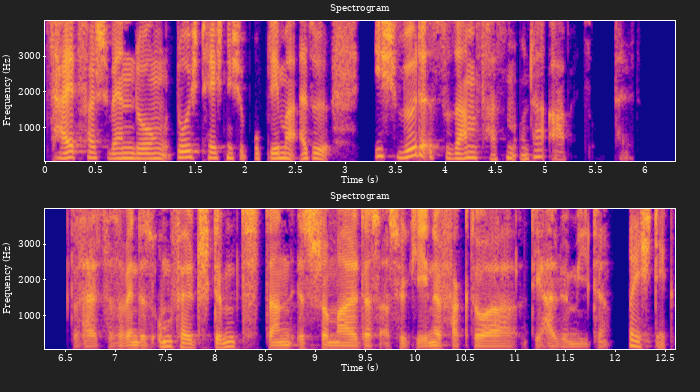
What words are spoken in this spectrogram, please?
Zeitverschwendung durch technische Probleme. Also ich würde es zusammenfassen unter Arbeitsumfeld. Das heißt also, wenn das Umfeld stimmt, dann ist schon mal das als Hygienefaktor die halbe Miete. Richtig.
